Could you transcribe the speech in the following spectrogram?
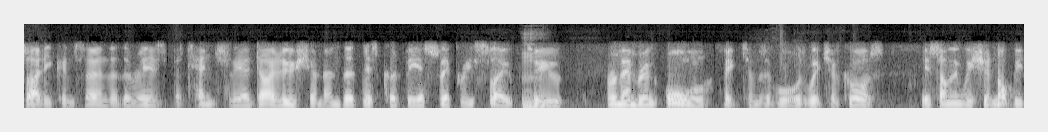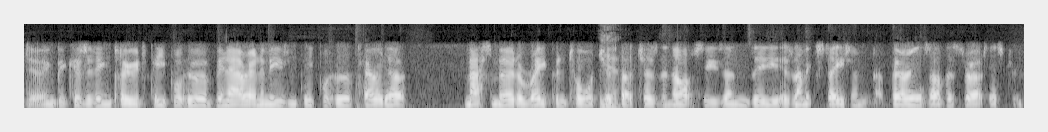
slightly concerned that there is potentially a dilution and that this could be a slippery slope to remembering all victims of wars, which of course is something we should not be doing because it includes people who have been our enemies and people who have carried out mass murder, rape, and torture, Yeah. such as the Nazis and the Islamic State and various others throughout history.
